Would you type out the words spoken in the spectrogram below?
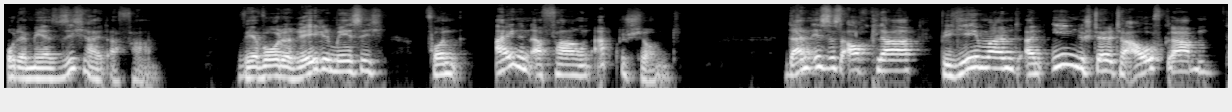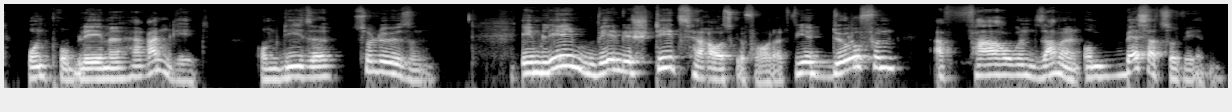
oder mehr Sicherheit erfahren? Wer wurde regelmäßig von eigenen Erfahrungen abgeschirmt? Dann ist es auch klar, wie jemand an ihn gestellte Aufgaben und Probleme herangeht, um diese zu lösen. Im Leben werden wir stets herausgefordert. Wir dürfen Erfahrungen sammeln, um besser zu werden.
